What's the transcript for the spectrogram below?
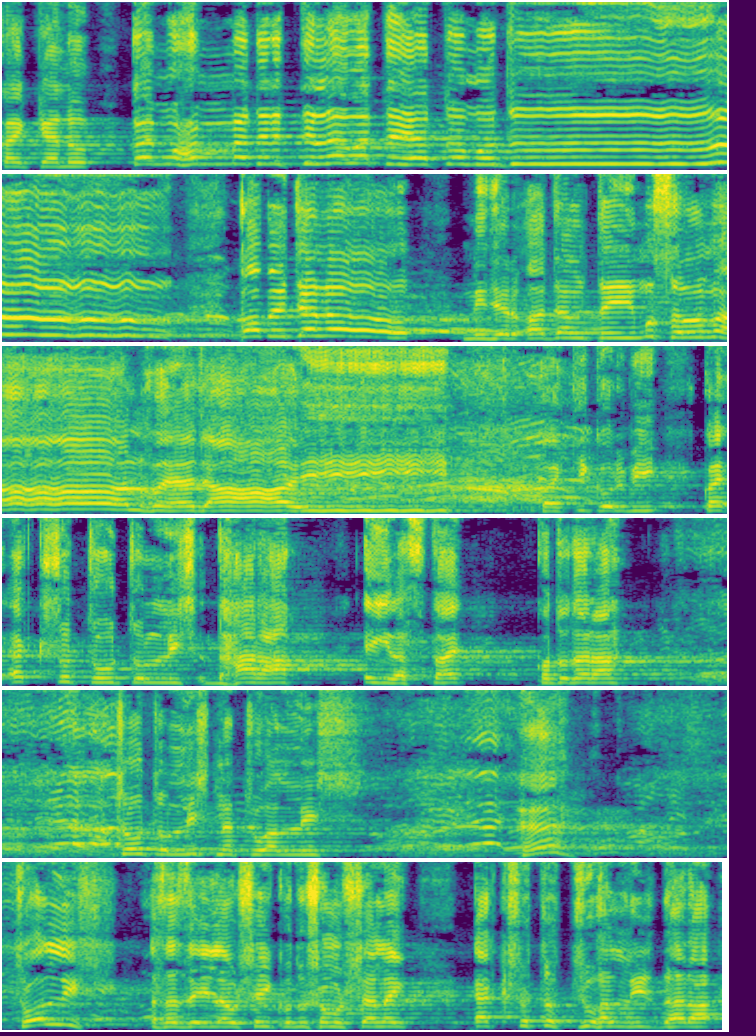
কয়, কেন? কয়, মোহাম্মদের তেলাওয়াতে এত মধু তবে যেন নিজের অজান্তেই মুসলমান হয়ে যায় কয়, কি করবি? কয়, একশো চৌচল্লিশ ধারা। এই রাস্তায় কত ধারা? চৌচল্লিশ না চুয়াল্লিশ? হ্যাঁ? চুয়াল্লিশ। আচ্ছা যেই লাউ সেই কোনো সমস্যা নাই। একশো চুয়াল্লিশ ধারা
